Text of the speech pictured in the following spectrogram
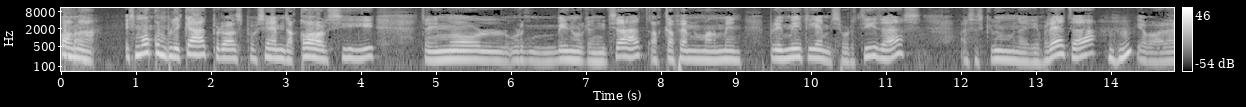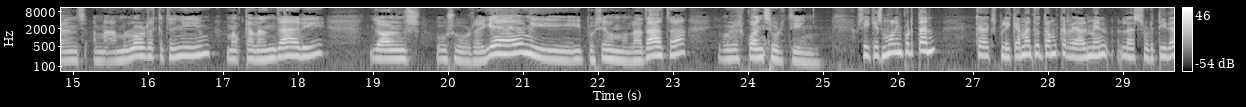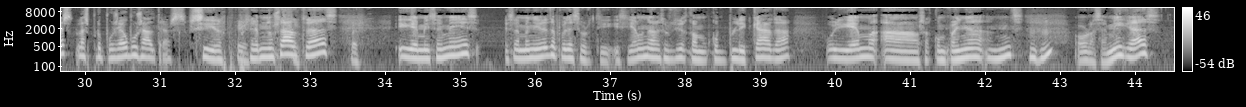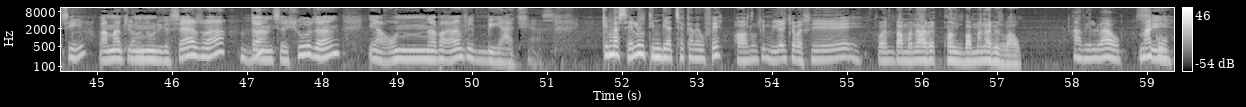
Com Home, va? és molt complicat, però ens posem d'acord, sí. Tenim molt ben organitzat. El que fem normalment, primer triem sortides, es escrivim una llibreta, Uh -huh. llavors, amb, amb l'hora que tenim, amb el calendari, doncs ho subratllem i, i posem la data, i llavors és quan sortim. O sigui que és molt important que expliquem a tothom que realment les sortides les proposeu vosaltres. Sí, les posem nosaltres Pues, i a més a més és la manera de poder sortir i si hi ha una sortida com complicada ho diem als acompanyants Uh -huh. o les amigues Sí, la Mati i la Núria Serra que ens ajuden i alguna vegada hem fet viatges quin va ser l'últim viatge que veu fer? ah, L'últim viatge va ser quan vam anar, quan vam anar a Bilbao. A Bilbao. Maco. Sí,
